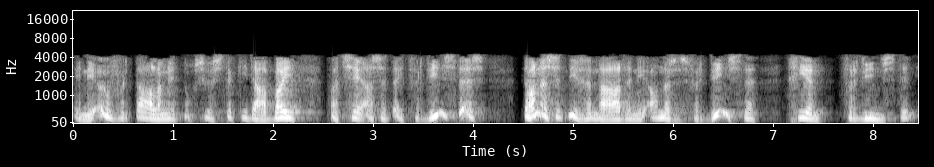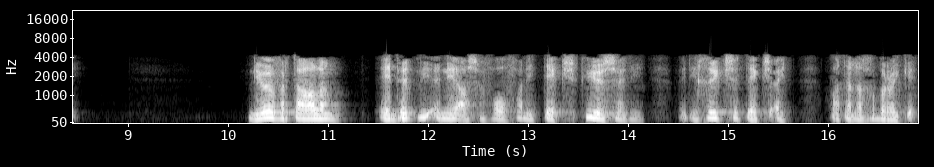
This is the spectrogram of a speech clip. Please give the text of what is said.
En die ou vertaling het nog so 'n stukkie daarby wat sê as dit uit verdienste is, dan is dit nie genade nie, anders is verdienste geen verdienste nie. Nuwe vertaling het dit nie in nie as gevolg van die tekskeuse uit die uit die Griekse teks uit wat hulle gebruik het.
